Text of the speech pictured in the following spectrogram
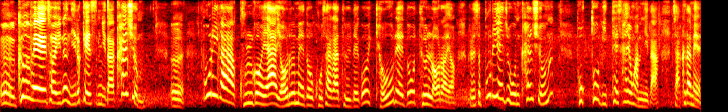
어, 그 외에 저희는 이렇게 했습니다. 칼슘. 어, 뿌리가 굵어야 여름에도 고사가 덜 되고 겨울에도 덜 얼어요. 그래서 뿌리에 좋은 칼슘 복토 밑에 사용합니다. 자, 그 다음에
